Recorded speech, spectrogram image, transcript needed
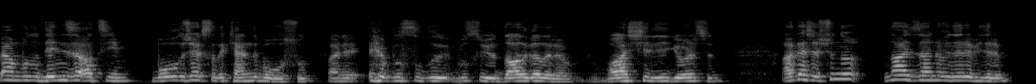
Ben bunu denize atayım. Boğulacaksa da kendi boğulsun. Hani bu suyu, bu suyu, dalgaları, vahşiliği görsün. Arkadaşlar şunu nacizane önerebilirim.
